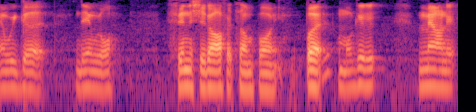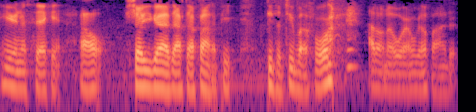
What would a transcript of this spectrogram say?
and we good. And then we'll finish it off at some point. But I'm gonna get it mounted here in a second. I'll show you guys after I find a piece of 2x4. I don't know where I'm gonna find it.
